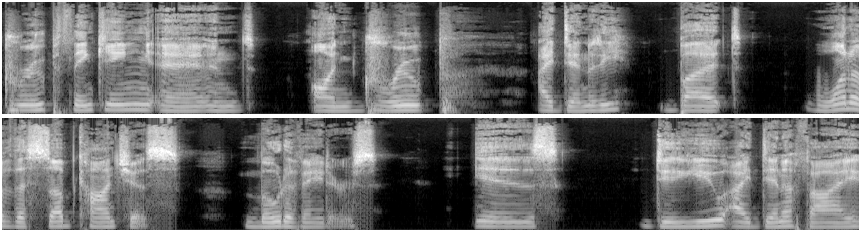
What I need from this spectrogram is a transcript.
group thinking and on group identity, but one of the subconscious motivators is do you identify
